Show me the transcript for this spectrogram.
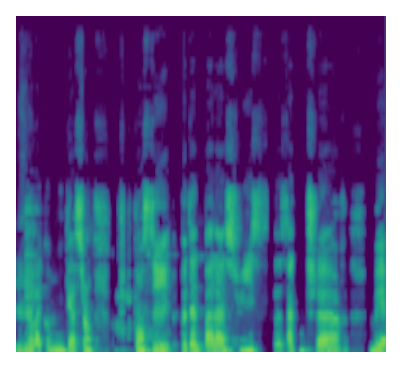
mhm. dans la communication. Je pensais peut-être pas la Suisse, ça coûte cher, mais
